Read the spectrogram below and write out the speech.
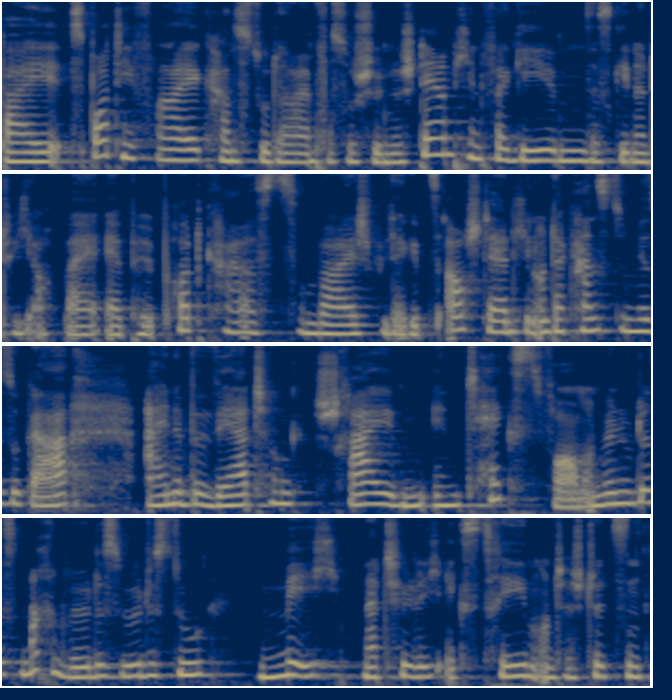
Bei Spotify kannst du da einfach so schöne Sternchen vergeben. Das geht natürlich auch bei Apple Podcasts zum Beispiel. Da gibt's auch Sternchen und da kannst du mir sogar eine Bewertung schreiben in Textform. Und wenn du das machen würdest, würdest du mich natürlich extrem unterstützen,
